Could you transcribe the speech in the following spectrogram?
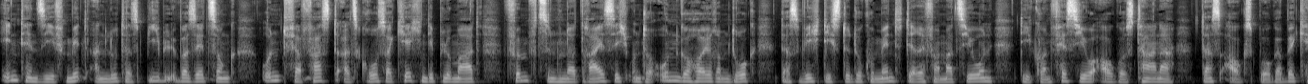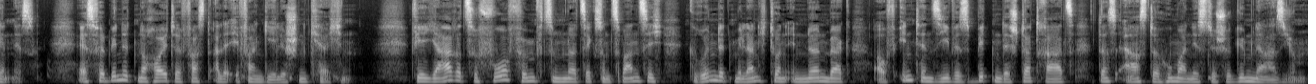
intensiv mit an Luthers Bibelübersetzung und verfasst als großer Kirchendiplomat 1530 unter ungeheurem Druck das wichtigste Dokument der Reformation, die Confessio Augustana, das Augsburger Bekenntnis. Es verbindet noch heute fast alle evangelischen Kirchen. Vier Jahre zuvor, 1526, gründet Melanchthon in Nürnberg auf intensives Bitten des Stadtrats das erste humanistische Gymnasium.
